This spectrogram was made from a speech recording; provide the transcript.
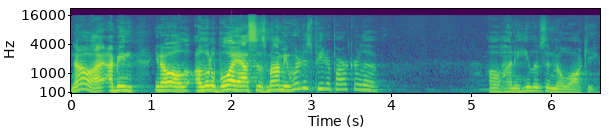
No, I, I mean, you know, a, a, little boy asks his mommy, Where does Peter Parker live? Oh, honey, he lives in Milwaukee.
